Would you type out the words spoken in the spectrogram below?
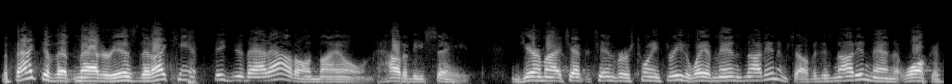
the fact of that matter is that I can't figure that out on my own, how to be saved. In Jeremiah chapter 10 verse 23, the way of man is not in himself. It is not in man that walketh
